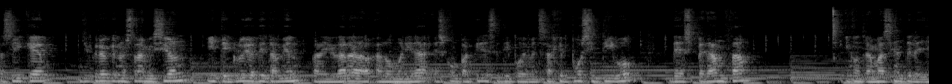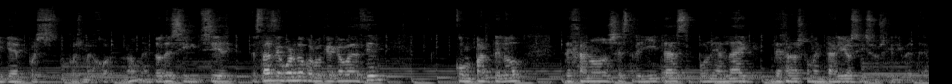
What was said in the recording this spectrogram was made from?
Así que yo creo que nuestra misión, y te incluyo a ti también, para ayudar a, a la humanidad, es compartir este tipo de mensaje positivo, de esperanza, y contra más gente le llegue, pues, pues mejor, ¿no? Entonces, si, si estás de acuerdo con lo que acabo de decir, compártelo, déjanos estrellitas, ponle al like, déjanos comentarios y suscríbete.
